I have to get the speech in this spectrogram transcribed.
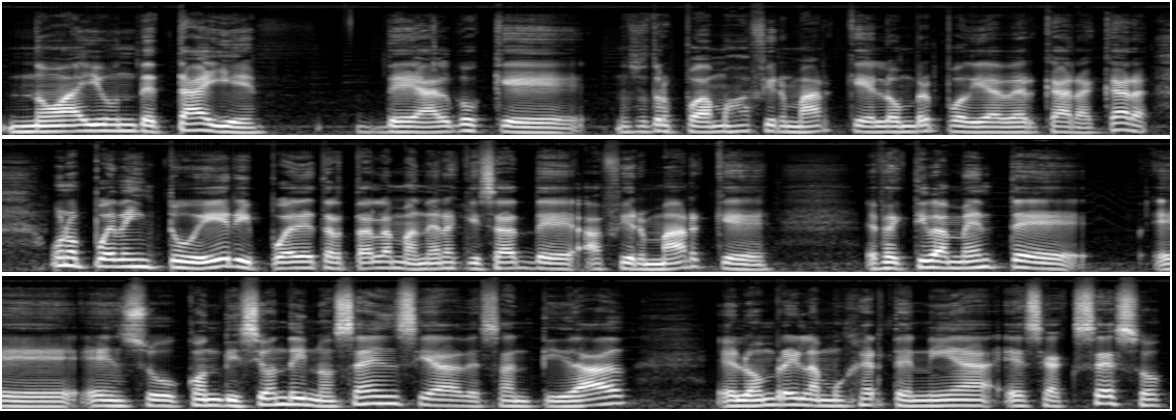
no hay un detalle de algo que nosotros podamos afirmar que el hombre podía ver cara a cara. Uno puede intuir y puede tratar la manera quizás de afirmar que efectivamente eh, en su condición de inocencia, de santidad, el hombre y la mujer tenía ese acceso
